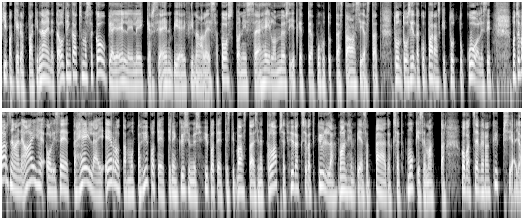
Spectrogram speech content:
Kipa kirjoittaakin näin, että oltiin katsomassa Kobea ja LA Lakersia NBA-finaaleissa Bostonissa ja heillä on myös itketty ja puhuttu tästä asiasta. Että tuntuu siltä, kun paraskin tuttu kuolisi. Mutta se varsinainen aihe oli se, että heillä ei erota, mutta hypoteettinen kysymys hypoteettisesti vastaisin, että lapset hyväksyvät kyllä vanhempiensa päätökset mukisematta, ovat sen verran kypsiä jo.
